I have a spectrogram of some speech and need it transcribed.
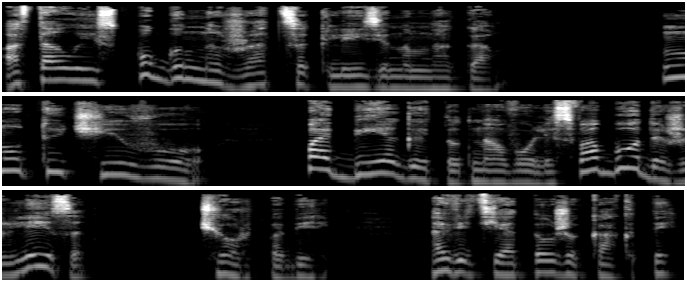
а стала испуганно жаться к Лизиным ногам. «Ну ты чего? Побегай тут на воле, свобода же, Лиза! Черт побери, а ведь я тоже как ты.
